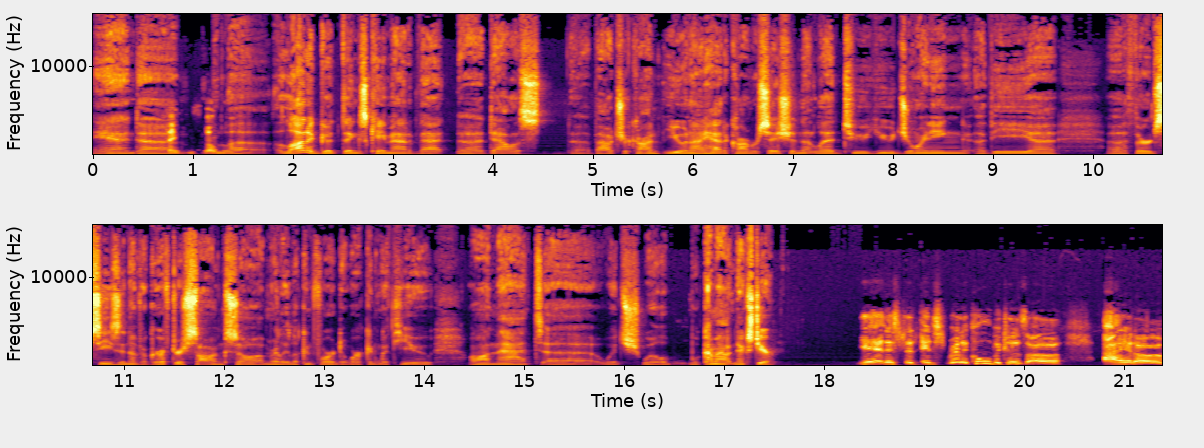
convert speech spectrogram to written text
and uh, so uh, a lot of good things came out of that uh, Dallas uh, BoucherCon. You and I had a conversation that led to you joining uh, the uh, uh, third season of a Grifter song. So I'm really looking forward to working with you on that, uh, which will will come out next year. Yeah, and it's it's really cool because uh, I had uh,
